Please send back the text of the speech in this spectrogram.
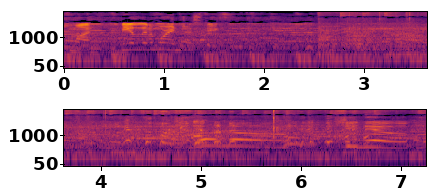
Come on, be a little more interesting. Oh no! she knew.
